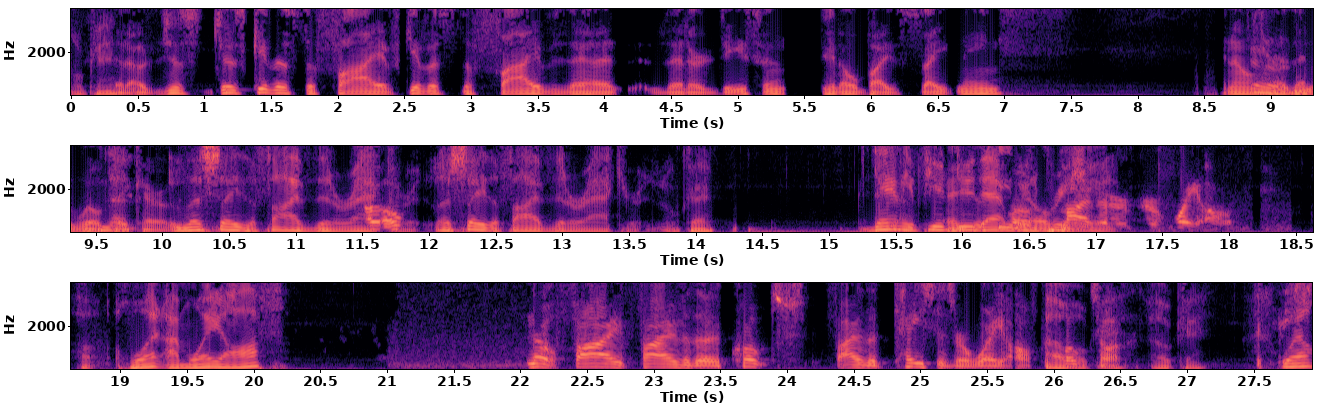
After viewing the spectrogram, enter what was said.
Okay. You know, just just give us the five. Give us the five that that are decent. You know, by site name. You know, Or- and then we'll no, take care of it. Let's say the five that are Oh, oh. accurate. Let's say the five that are accurate. Okay, Danny, if you And do that, we'll appreciate Five it. that are, are way off. What? I'm way off. No, five five of the quotes, five of the cases are way off. The Oh, quotes okay. are. Okay. Well,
